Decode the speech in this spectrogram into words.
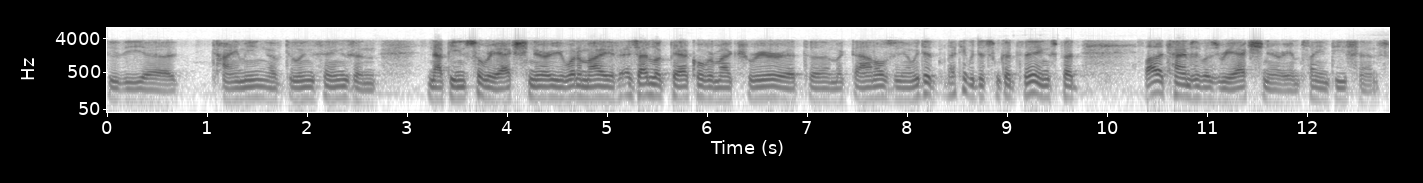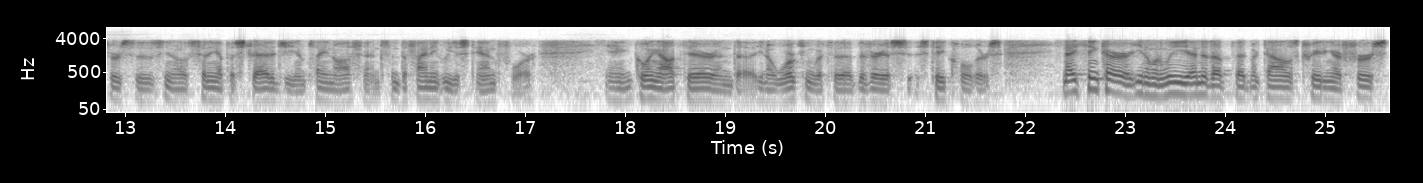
to the uh, timing of doing things and not being so reactionary. One of my, as I look back over my career at uh, McDonald's, you know, we did I think we did some good things, but a lot of times it was reactionary and playing defense versus you know setting up a strategy and playing offense and defining who you stand for and going out there and uh, you know working with the, the various stakeholders. And I think our you know when we ended up at McDonald's creating our first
